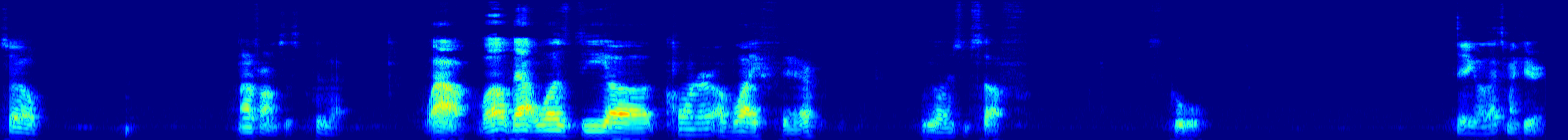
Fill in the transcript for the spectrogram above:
So, not a pharmacist that. Wow. Well, that was the uh, corner of life there. We learned some stuff. School. There you go. That's my theory.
